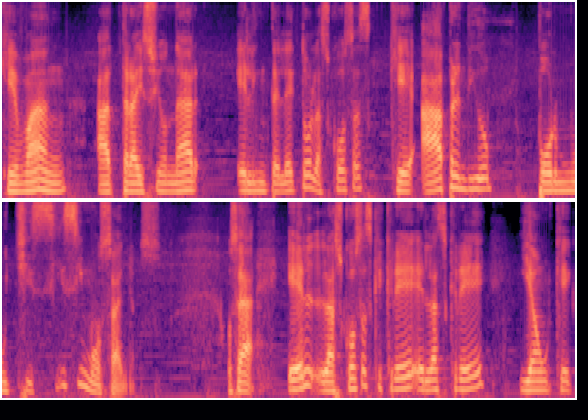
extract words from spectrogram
que van a traicionar el intelecto, las cosas que ha aprendido por muchísimos años. O sea, él las cosas que cree, él las cree y aunque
